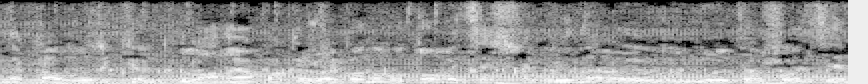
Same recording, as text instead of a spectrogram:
на каву закинути. Ну ладно, я покажу, як воно готовиться ще. Ви будете в шоці.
